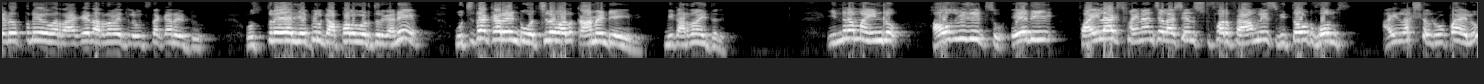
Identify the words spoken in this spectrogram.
ఏడొస్తున్నాయి రాకైతే అర్థమవుతుంది ఉచిత కరెంటు. వస్తున్నాయి అని చెప్పి గప్పాలు కొడుతురు కానీ ఉచిత కరెంటు వచ్చిన వాళ్ళు కామెంట్ చేయరు. మీకు అర్థమవుతుంది ఇందిరమ్మ ఇండ్లు హౌస్ విజిట్స్ ఏది? Five lakhs financial assistance for families without homes. ఐదు లక్షల రూపాయలు.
